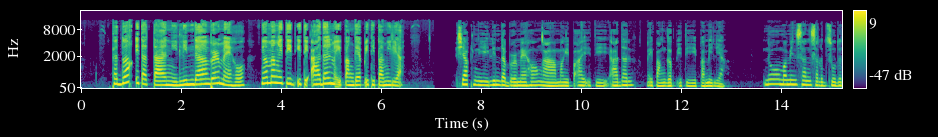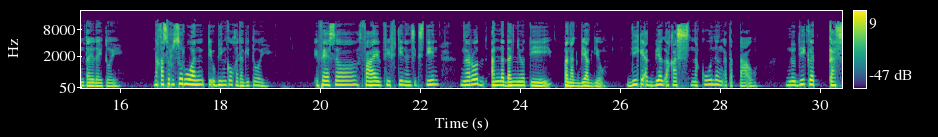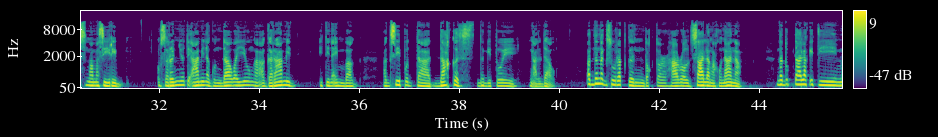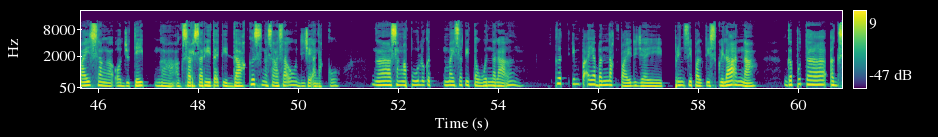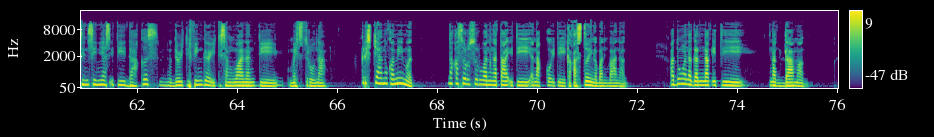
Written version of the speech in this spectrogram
Kaduak itata ni Linda Bermejo nga mangitid iti adal maipanggep iti pamilya. Siyak ni Linda Bermejo nga mangipaay iti adal maipanggep iti pamilya. No maminsan sa ludsudon tayo daytoy. Nakasursuruan ti ubing ko kadag itoy. Efeso 5:15 and 16 ngarod an nadanyo ti panagbiagyo. Di kay agbiag akas nakunang at at tao. No di kat kas mamasirib. Usaran nyo ti amin agundaway yo nga agaramid iti naimbag. Agsipod ta dakes dagitoy nga aldaw. At na nagsurat ken Dr. Harold Salang ako nana. Naduptalak iti may nga audio tape nga agsarsarita iti dakes nga sasao di anak ko. Nga sangapulo ket may sa titawon na laeng. Ket impaayaban nakpay di principal ti eskwilaan na gaputa agsinsinyas iti dakes, you know, dirty finger iti sangwanan ti maestro na. Kristiyano kami mat. Nakasursuruan nga ta iti anak ko iti kakastoy nga banbanag. Ado nga naganak iti nagdamag.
